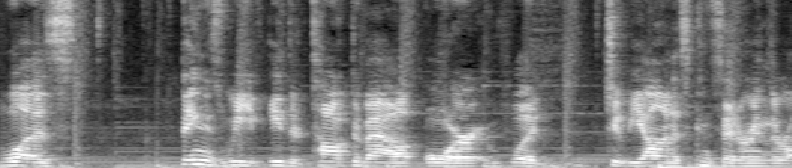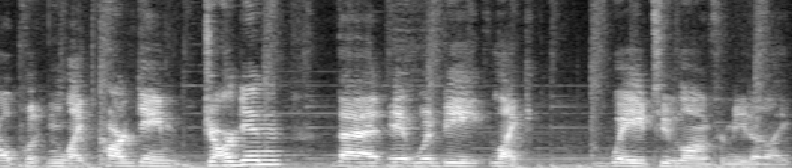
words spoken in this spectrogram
was things we've either talked about or would, to be honest, considering they're all put in, like, card game jargon, that it would be, like, way too long for me to, like,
